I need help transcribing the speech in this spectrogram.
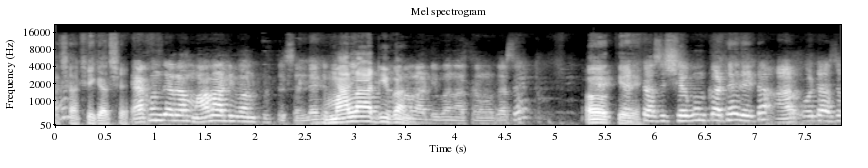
আচ্ছা ঠিক আছে। এখন যারা মালা ডিবান করতেছেন দেখেন মালা ডিবান আছে আমার কাছে। ওকে একটা আছে সেগুন কাঠের এটা আর ওটা আছে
